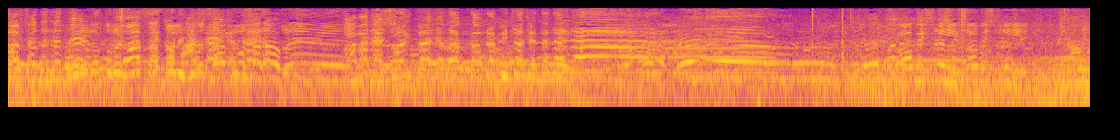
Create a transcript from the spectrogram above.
আজকে সাথে সাথে শহীদ রক্ত আমরা বিটা যেতে দেয় না সব স্টুডেন্ট সব স্টুডেন্ট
